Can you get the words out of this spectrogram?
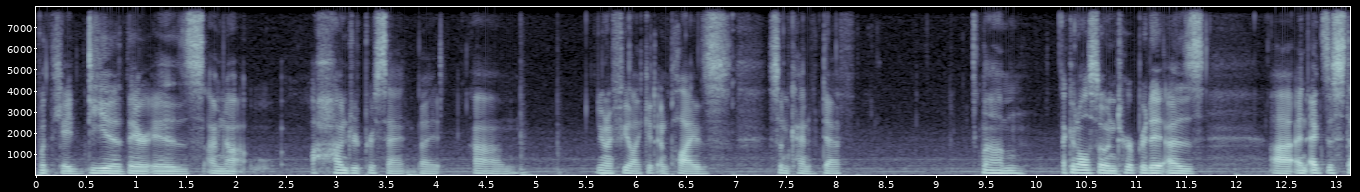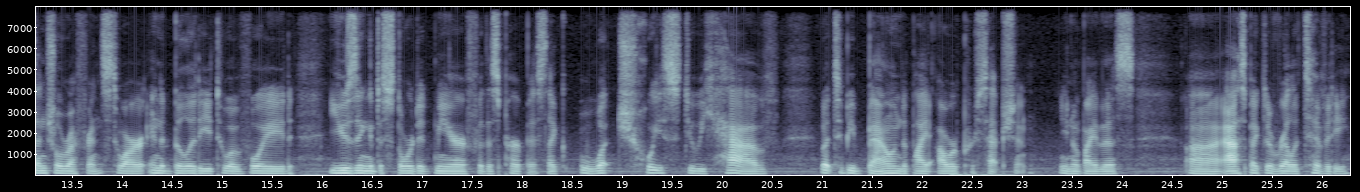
what the idea there is. I'm not hundred percent, but. Um, you know, I feel like it implies some kind of death. Um, I can also interpret it as uh, an existential reference to our inability to avoid using a distorted mirror for this purpose. Like, what choice do we have but to be bound by our perception, you know, by this uh, aspect of relativity,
